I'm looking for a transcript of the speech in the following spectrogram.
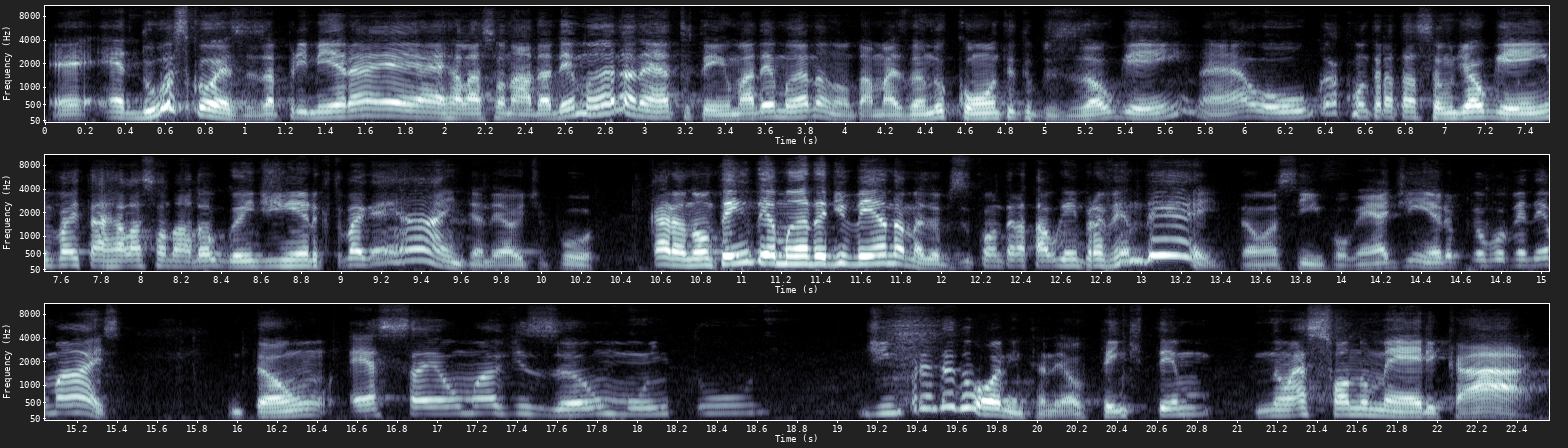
é, é, duas coisas. A primeira é relacionada à demanda, né? Tu tem uma demanda, não tá mais dando conta e tu precisa de alguém, né? Ou a contratação de alguém vai estar relacionada ao ganho de dinheiro que tu vai ganhar, entendeu? Tipo, cara, eu não tenho demanda de venda, mas eu preciso contratar alguém para vender. Então, assim, vou ganhar dinheiro porque eu vou vender mais. Então, essa é uma visão muito de empreendedor, entendeu? Tem que ter, não é só numérica, ah,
